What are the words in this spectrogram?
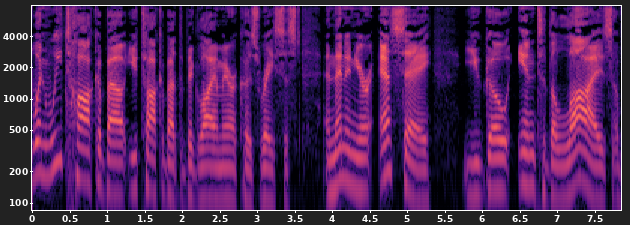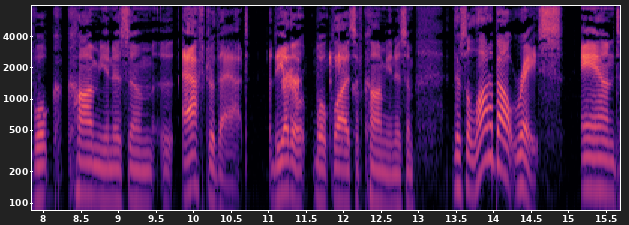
when we talk about, you talk about the big lie America is racist, and then in your essay, you go into the lies of woke communism uh, after that, the other woke lies of communism. There's a lot about race, and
